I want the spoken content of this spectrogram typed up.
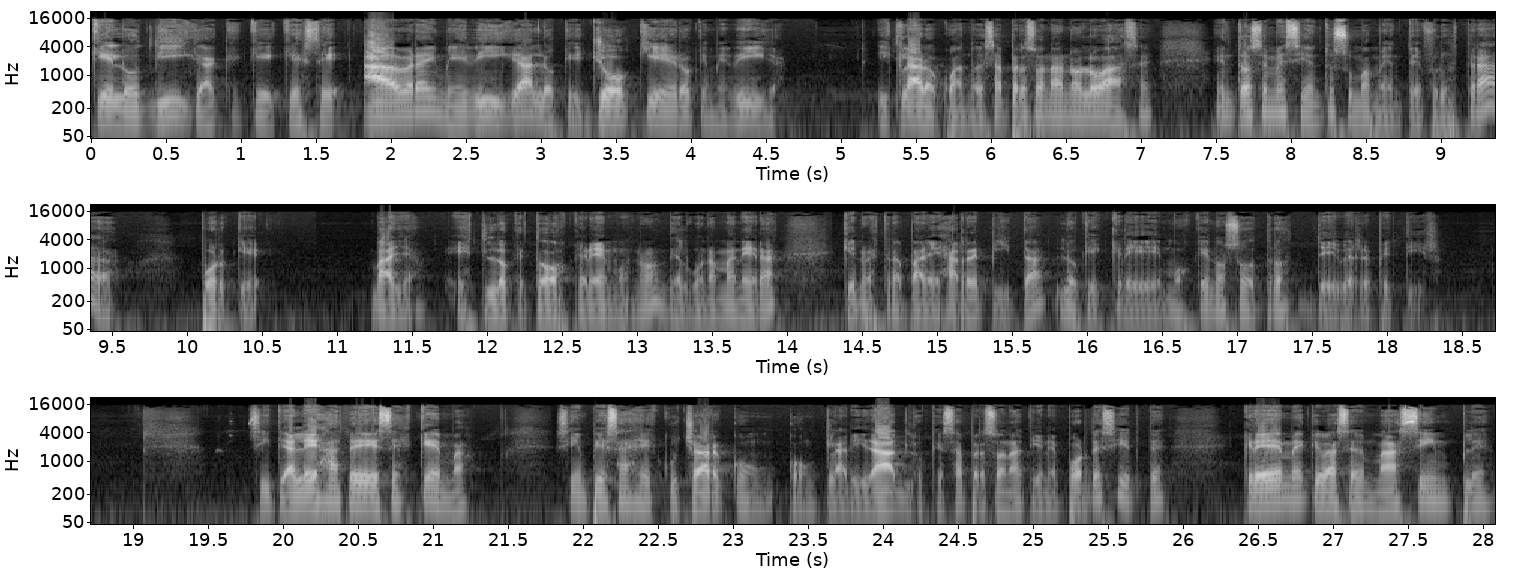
Que lo diga, que, que, se abra y me diga lo que yo quiero que me diga. Y claro, cuando esa persona no lo hace, entonces me siento sumamente frustrada. Porque Vaya, es lo que todos queremos, ¿no? De alguna manera, que nuestra pareja repita lo que creemos que nosotros debe repetir. Si te alejas de ese esquema, si empiezas a escuchar con, con claridad lo que esa persona tiene por decirte, créeme que va a ser más simple,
